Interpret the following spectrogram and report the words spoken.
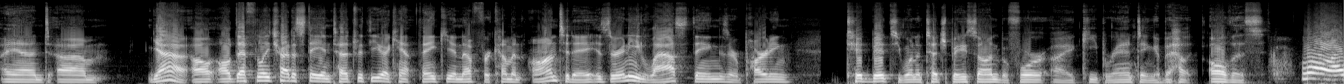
And um, yeah, I'll, I'll definitely try to stay in touch with you. I can't thank you enough for coming on today. Is there any last things or parting tidbits you want to touch base on before I keep ranting about all this? No, I,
